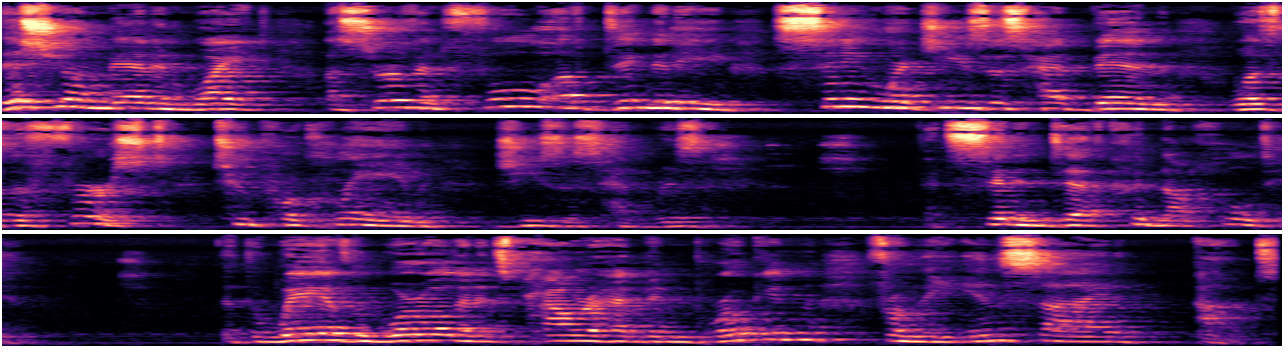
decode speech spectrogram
This young man in white, a servant full of dignity, sitting where Jesus had been, was the first to proclaim Jesus had risen. That sin and death could not hold him. That the way of the world and its power had been broken from the inside out.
